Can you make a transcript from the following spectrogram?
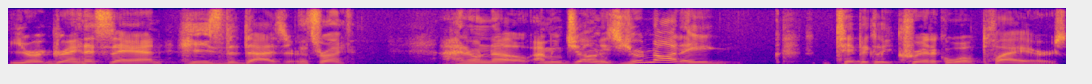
You're a grain of sand. He's the desert. That's right. I don't know. I mean, Jonas, you're not a typically critical of players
